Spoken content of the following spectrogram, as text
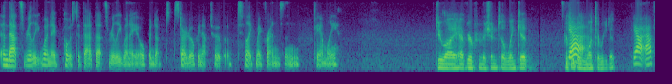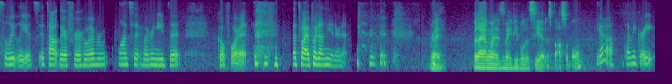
and that's really when I posted that that's really when I opened up started opening up to to like my friends and family Do I have your permission to link it for Yeah. people who want to read it? Yeah, absolutely. It's it's out there for whoever wants it, whoever needs it. Go for it. That's why I put it on the internet. Right. But I want as many people to see it as possible. yeah, that'd be great.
